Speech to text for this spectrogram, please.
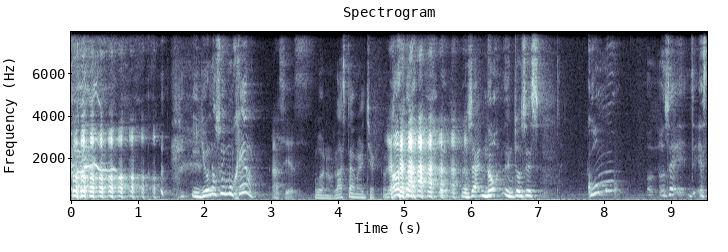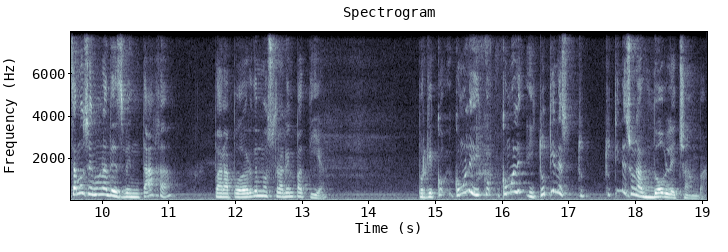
y yo no soy mujer. Así es. Bueno, last time I checked. o sea, no, entonces, ¿cómo? O sea, estamos en una desventaja para poder demostrar empatía. Porque, ¿cómo le digo? ¿Cómo le, y tú tienes, tú, tú tienes una doble chamba.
